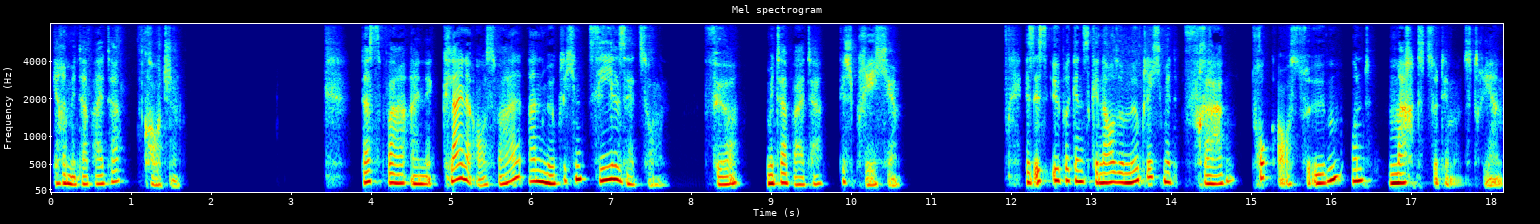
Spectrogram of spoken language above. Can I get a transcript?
Ihre Mitarbeiter coachen. Das war eine kleine Auswahl an möglichen Zielsetzungen für Mitarbeitergespräche. Es ist übrigens genauso möglich, mit Fragen Druck auszuüben und Macht zu demonstrieren.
